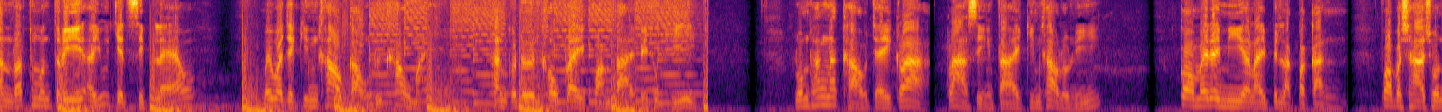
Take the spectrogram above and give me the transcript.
ท่านรัฐมนตรีอายุ 70 แล้ว ไม่ว่าจะกินข้าวเก่าหรือข้าวใหม่ ท่านก็เดินเข้าใกล้ความตายไปทุกทีรวมทั้งนักข่าวใจกล้ากล้าเสี่ยงตายกินข้าวเหล่านี้ ก็ไม่ได้มีอะไรเป็นหลักประกัน ว่าประชาชน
